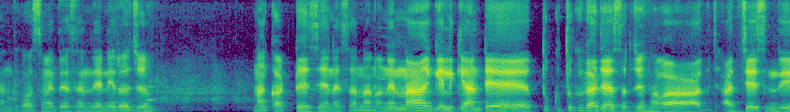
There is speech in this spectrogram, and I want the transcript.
అందుకోసం అయితే ఈరోజు నా కట్టు వేసి అనేసి అన్నాను నిన్న గెలికి అంటే తుక్కు తుక్కుగా చేస్తారు చూసినావా అది అది చేసింది.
